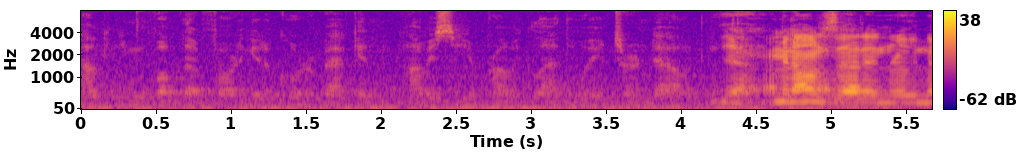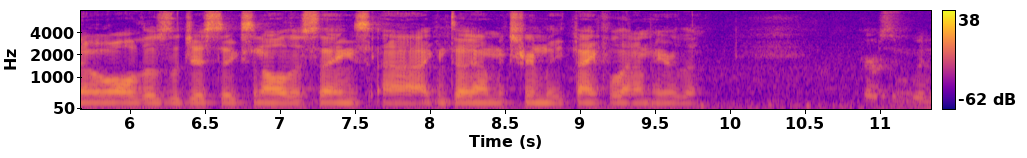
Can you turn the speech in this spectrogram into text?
how can you move up that far to get a quarterback? And obviously, you're probably glad the way it turned out. Yeah, I mean, honestly, I didn't really know all those logistics and all those things. Uh, I can tell you, I'm extremely thankful that I'm here, though. Carson, when,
